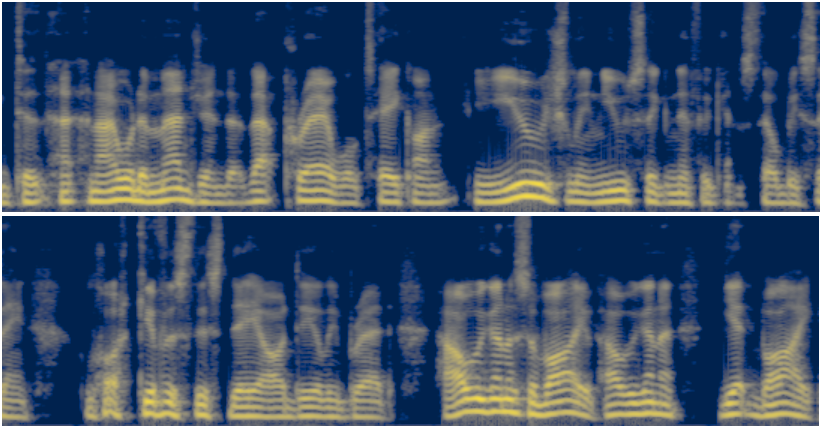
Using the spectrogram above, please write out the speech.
and I would imagine that that prayer will take on hugely new significance. They'll be saying, Lord, give us this day our daily bread. How are we going to survive? How are we going to get by?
